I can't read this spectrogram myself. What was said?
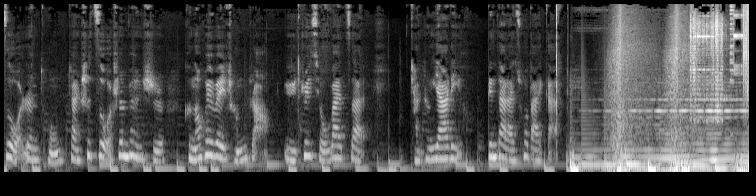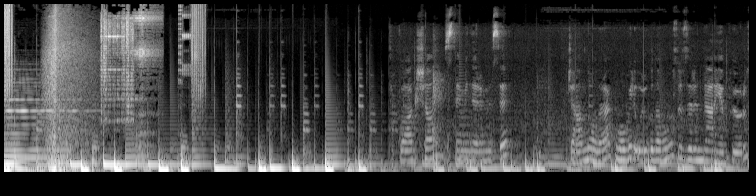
自我认同、展示自我身份时，可能会为成长与追求外在产生压力，并带来挫败感。Bu akşam seminerimizi canlı olarak mobil uygulamamız üzerinden yapıyoruz.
